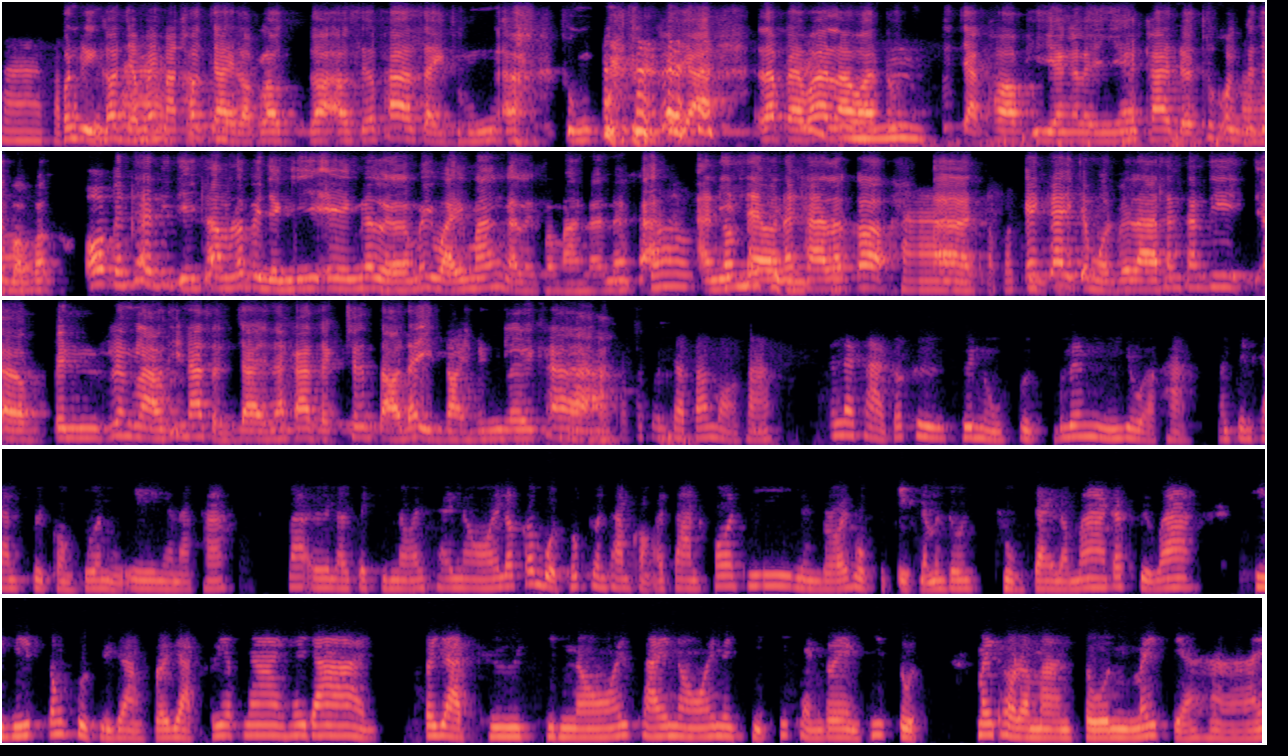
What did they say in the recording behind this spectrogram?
ค่ะขบพคระนอื่นเขาจะค่ไม่มาเข้าใจหรอกเราเราเอาเสื้อผ้าใส่ถุงเอ่อถุงปุ๋ยถุงขยะแล้วแปลว่าเราอะรู้อืมรู้จักพอเพียงอะไรอย่างเงี้ยค่ะเดี๋ยวทุกคนก็จะบอกว่าโอ้เป็นแพทย์วิถีธรรมแล้วเป็นอย่างนี้เองน่ะเหรอไม่ไหวมั้งอะไรประมาณนั้นนะคะก็อันนี้ก็แซไม่วถึงนะคะแล้วก็ค่ะเอ่อขอบพระคุณใกล้ๆจะหมดเวลาทั้งๆที่เอ่อเป็นเรื่องราวที่น่าสนใจนะคะจะเชิญต่อได้อีกหน่อยนึงเลยค่ะค่ะขอบพระคุณค่ะป้าหมอคะ นั่นแหละค่ะก็คือคือหนูฝึกเรื่องนี้อยู่อะค่ะ มันเป็นการฝึกของตัวหนูเองอะนะคะว่าเออเราจะกินน้อยใช้น้อย แล้วก็บททบทวนธรรมของอาจารย์ข้อที่หนึ่งร้อยหกสิบเอ็ดเนี่ยมันโดนถูกใจเรามากก็คือว่าชีวิตต้องฝึกอยู่อย่างประหยัดเรียบง่ายให้ได้ ประหยัดคือกินน้อยใช้น้อยในขีดที่แข็งแรงที่สุด ไม่ทรมานตนไม่เสียหาย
